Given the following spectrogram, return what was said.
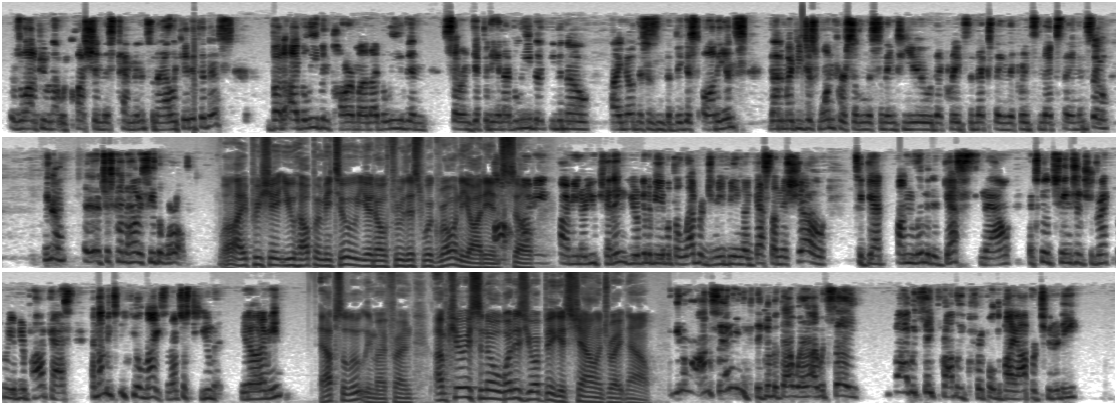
there's a lot of people that would question this 10 minutes that I allocated to this. But I believe in karma and I believe in serendipity. And I believe that even though I know this isn't the biggest audience, that it might be just one person listening to you that creates the next thing, that creates the next thing. And so, you know, it's just kind of how I see the world. Well, I appreciate you helping me too. You know, through this, we're growing the audience. Oh, so I mean, I mean, are you kidding? You're going to be able to leverage me being a guest on this show to get unlimited guests now. It's going to change the trajectory of your podcast, and that makes me feel nice. And that's just human. You know what I mean? Absolutely, my friend. I'm curious to know what is your biggest challenge right now. You know, honestly, I don't even think of it that way. I would say, I would say probably crippled by opportunity.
